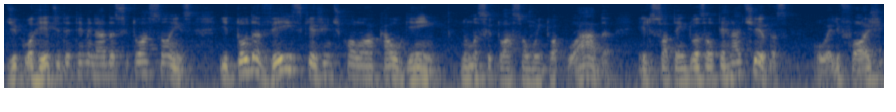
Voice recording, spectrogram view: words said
de correr de determinadas situações. E toda vez que a gente coloca alguém numa situação muito acuada, ele só tem duas alternativas: ou ele foge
